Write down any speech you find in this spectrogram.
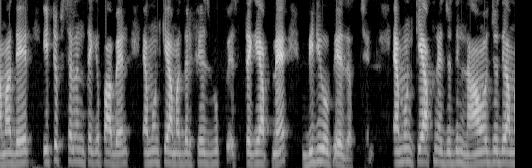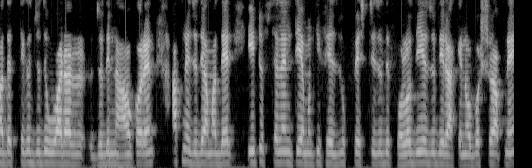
আমাদের ইউটিউব চ্যানেল থেকে পাবেন। এমনকি আমাদের ফেসবুক পেজ থেকে আপনি ভিডিও পেয়ে যাচ্ছেন। এমনকি আপনি যদি নাও যদি আমাদের থেকে যদি অর্ডার যদি নাও করেন, আপনি যদি আমাদের ইউটিউব চ্যানেলটি এমনকি ফেসবুক পেজটি যদি ফলো দিয়ে যদি রাখেন, অবশ্যই আপনি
